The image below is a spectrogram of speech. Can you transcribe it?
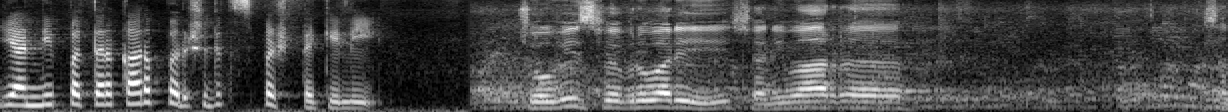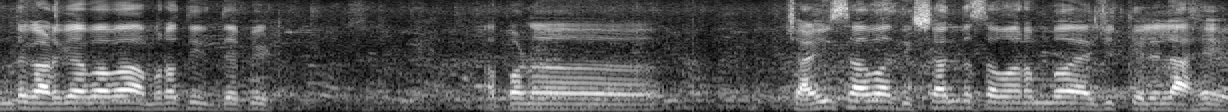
यांनी पत्रकार परिषदेत स्पष्ट केली. चोवीस फेब्रुवारी शनिवार संत गाडग्याबाबा अमरावती विद्यापीठ आपण चाळीसावा दीक्षांत समारंभ आयोजित केलेला आहे.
